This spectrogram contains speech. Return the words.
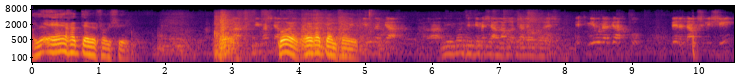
אז איך אתם מפרשים? כהן, איך אתה מפרש? לפי מה שהרב רצה לפרש, את מי הוא נגח פה? בן אדם שלישי?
